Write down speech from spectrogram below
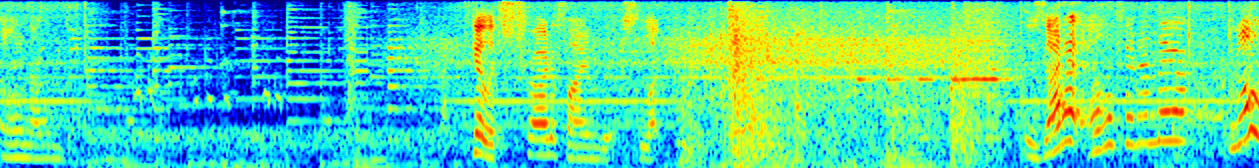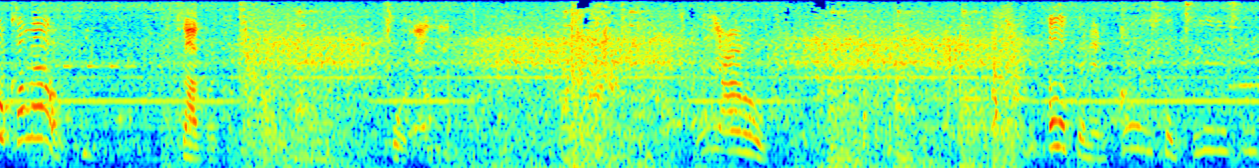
And I'm dead. Okay, let's try to find this light. Is that an elephant in there? No, come out. It's not gonna come out. Poor Ellie. No! Elephant and ice, like seriously?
